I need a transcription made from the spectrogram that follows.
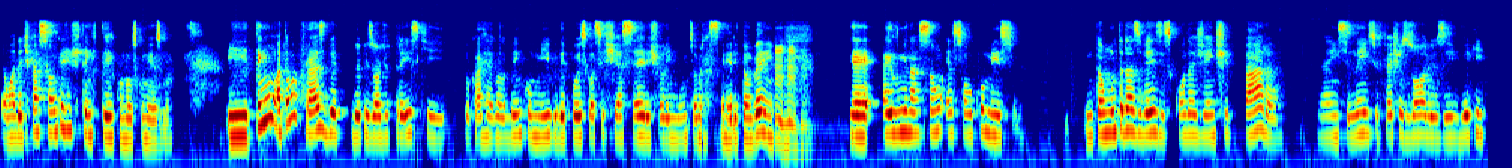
É uma dedicação que a gente tem que ter conosco mesmo. E tem um, até uma frase do, do episódio 3 que eu carrego ela bem comigo depois que eu assisti a série, chorei muito sobre a série também. Uhum. É, a iluminação é só o começo. Então, muitas das vezes, quando a gente para né, em silêncio, fecha os olhos e vê que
